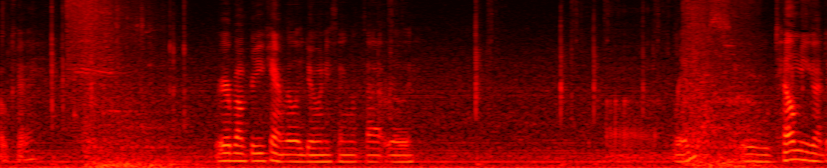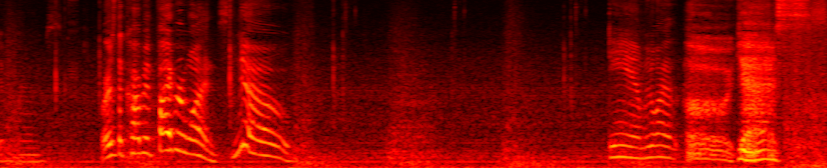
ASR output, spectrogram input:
Okay. Rear bumper, you can't really do anything with that, really. Uh, rims? Ooh, tell me you got different rims. Where's the carbon fiber ones? No! Damn, we don't have... yes!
